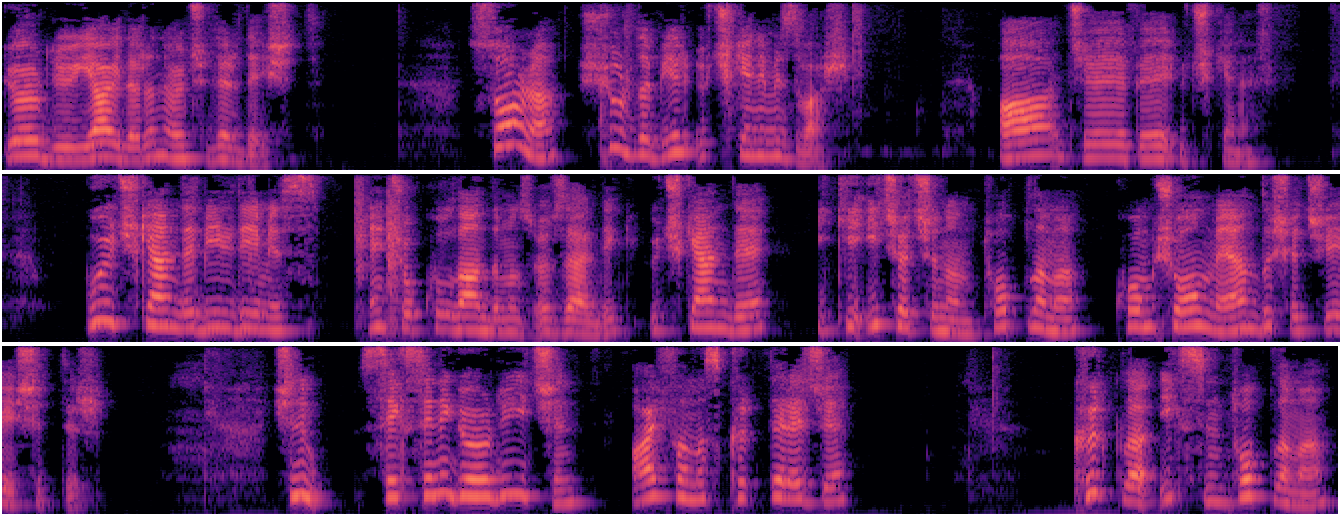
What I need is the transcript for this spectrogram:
gördüğü yayların ölçüleri de eşit. Sonra şurada bir üçgenimiz var. ACB üçgeni. Bu üçgende bildiğimiz en çok kullandığımız özellik üçgende iki iç açının toplamı komşu olmayan dış açıya eşittir. Şimdi 80'i gördüğü için alfamız 40 derece. 40 ile x'in toplamı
